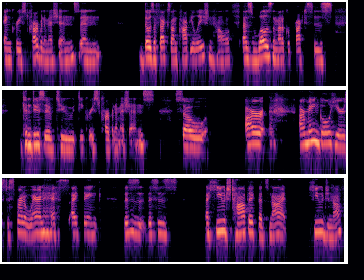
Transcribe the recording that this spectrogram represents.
increased carbon emissions and those effects on population health, as well as the medical practices conducive to decreased carbon emissions. So our our main goal here is to spread awareness. I think this is this is a huge topic that's not huge enough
